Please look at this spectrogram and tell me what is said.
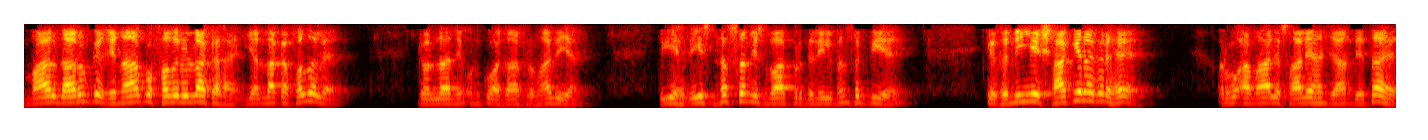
مالداروں کے غنا کو فضل اللہ کہا ہے، یہ اللہ کا فضل ہے جو اللہ نے ان کو عطا فرما دیا۔ تو یہ حدیث نفسن اس بات پر دلیل بن سکتی ہے کہ غنی یہ شاکر اگر ہے اور وہ اعمال صالح انجام دیتا ہے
